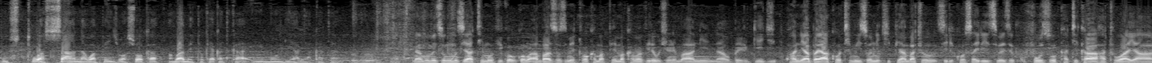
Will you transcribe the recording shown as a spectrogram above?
kustua sana wapenzi wa soka ambayo ametokea katika hii mondial ya Qatar. mm -hmm. Na mumezungumzia timu vigogo ambazo zimetoka mapema kama vile Ujerumani na Ubelgiji. Kwa niaba yako timu hizo ni kipi ambacho zilikosa ili ziweze kufuzu katika hatua ya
